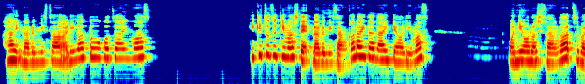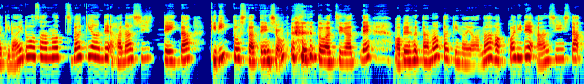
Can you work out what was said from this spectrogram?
はい、なるみさんありがとうございます。引き続きまして、なるみさんからいただいております。鬼おろしさんが椿ライドウさんの椿庵で話していたキリッとしたテンション とは違って、おべふたの時のようなほっこりで安心した。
